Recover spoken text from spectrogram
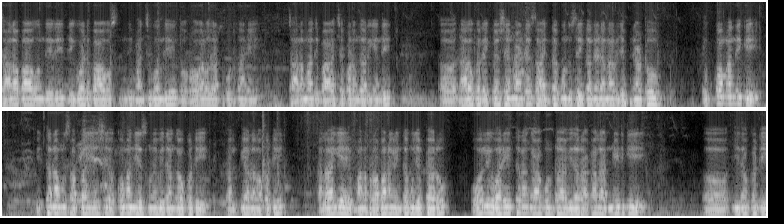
చాలా బాగుంది ఇది దిగుబడి బాగా వస్తుంది మంచిగా ఉంది రోగాలు తట్టుకుంటుందని చాలామంది బాగా చెప్పడం జరిగింది. ఆ, నాదొక రిక్వెస్ట్ ఏమంటే ఇంతకుముందు శ్రీకాంత్ రెడ్డి అన్నారు చెప్పినట్టు ఎక్కువ మందికి విత్తనం సప్లై చేసి ఎక్కువ మంది చేసుకునే విధంగా ఒకటి కల్పించాలని ఒకటి. అలాగే మన ప్రభానంగా ఇంతకుముందు చెప్పారు ఓన్లీ వరి విత్తనం కాకుండా వివిధ రకాల అన్నిటికీ ఇదొకటి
